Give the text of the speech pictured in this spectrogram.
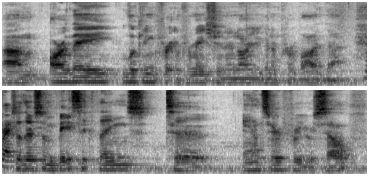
Um, are they looking for information and are you going to provide that? Right. So there's some basic things to answer for yourself.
